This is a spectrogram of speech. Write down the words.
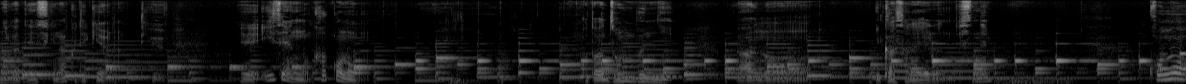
苦手意識なくできるようになるっていう、えー以前の過去のことが存分にあのー生かされるんですね。この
